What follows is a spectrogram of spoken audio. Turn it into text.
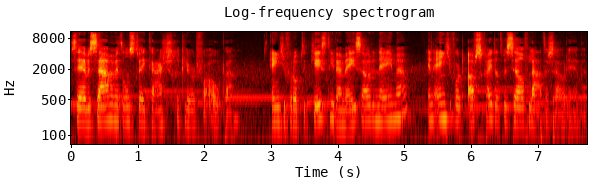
Ze hebben samen met ons twee kaartjes gekleurd voor opa. Eentje voor op de kist die wij mee zouden nemen en eentje voor het afscheid dat we zelf later zouden hebben.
